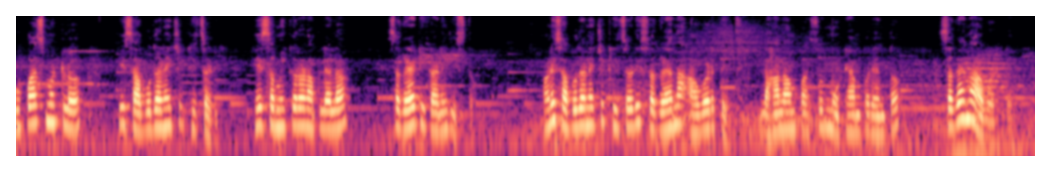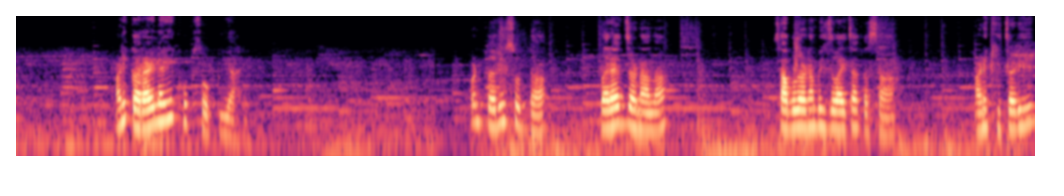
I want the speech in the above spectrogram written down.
उपास म्हटलं की साबुदाण्याची खिचडी हे समीकरण आपल्याला सगळ्या ठिकाणी दिसतं. आणि साबुदाण्याची खिचडी सगळ्यांना आवडते. लहानांपासून मोठ्यांपर्यंत सगळ्यांना आवडते. आणि करायलाही खूप सोपी आहे. पण तरीसुद्धा बऱ्याच जणांना साबुदाणा भिजवायचा कसा आणि खिचडी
